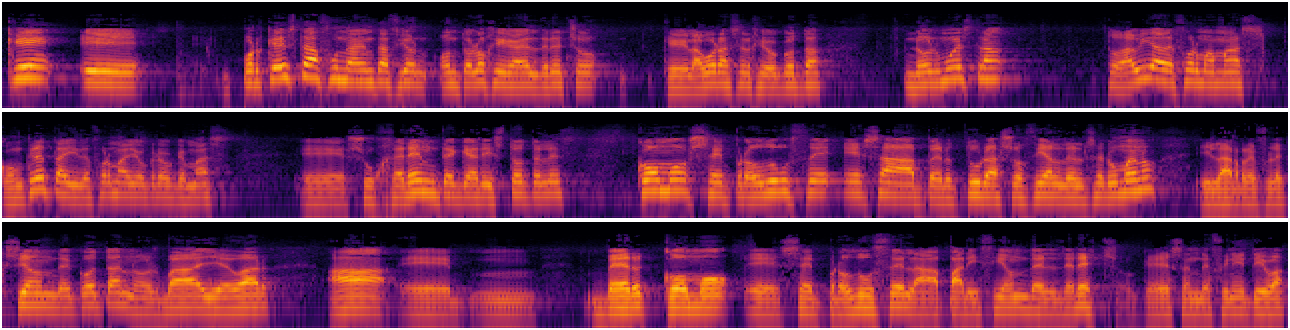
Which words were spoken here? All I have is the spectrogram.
que, eh, porque esta fundamentación ontológica del derecho que elabora Sergio Cota nos muestra todavía de forma más concreta y de forma yo creo que más eh, sugerente que Aristóteles cómo se produce esa apertura social del ser humano y la reflexión de Cota nos va a llevar a eh, mm, ver cómo eh, se produce la aparición del derecho, que es en definitiva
